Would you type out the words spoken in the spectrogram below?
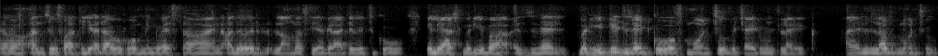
uh, Ansu Fati, Araujo, Mingueza, and other La Masia graduates go. Ilaix Moriba as well. But he did let go of Monchu, which I don't like. I loved Monchu.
